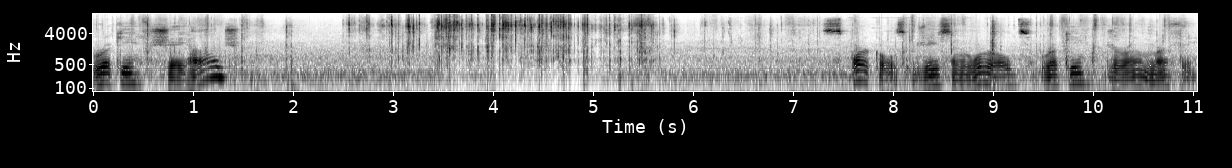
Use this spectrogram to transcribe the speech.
Rookie, Shea Hodge. Sparkles, Jason Worilds. Rookie, Jerome Murphy.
